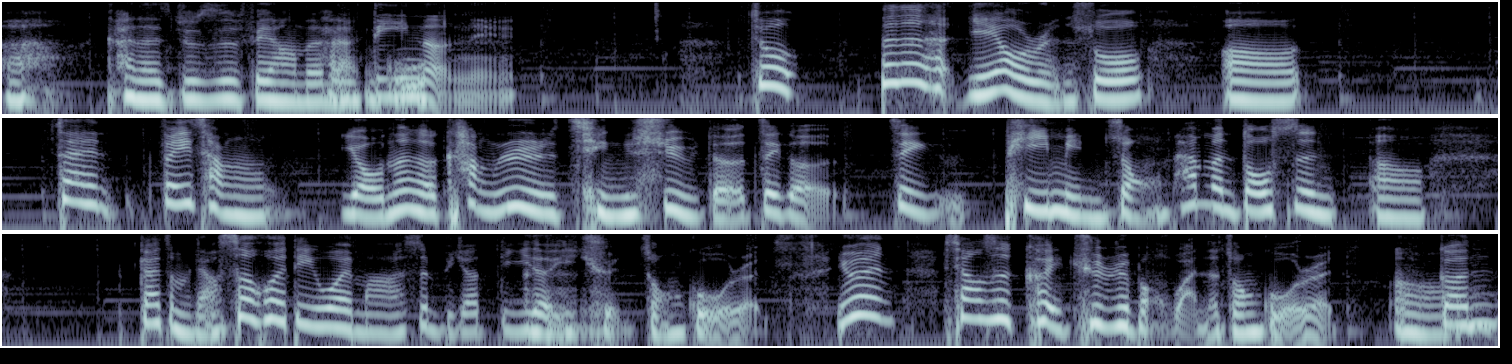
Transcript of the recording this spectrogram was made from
啊，看的就是非常的很，低能呢。就，但是也有人说，呃，在非常有那个抗日情绪的这个这批民众，他们都是呃，该怎么讲？社会地位吗？是比较低的一群中国人。嗯、因为像是可以去日本玩的中国人，嗯，跟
